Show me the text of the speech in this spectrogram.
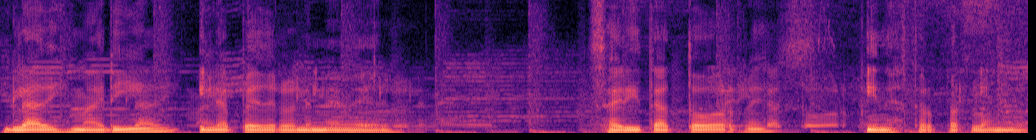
Gladys Marín y la Pedro Lemebel, Sarita Torres y Néstor Perlongo.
